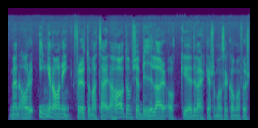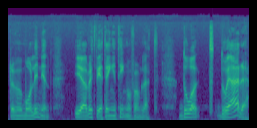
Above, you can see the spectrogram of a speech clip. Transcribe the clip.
Men har du ingen aning, förutom att här, aha, de kör bilar och eh, det verkar som man ska komma först över mållinjen. I övrigt vet jag ingenting om Formel 1. Då, då är det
